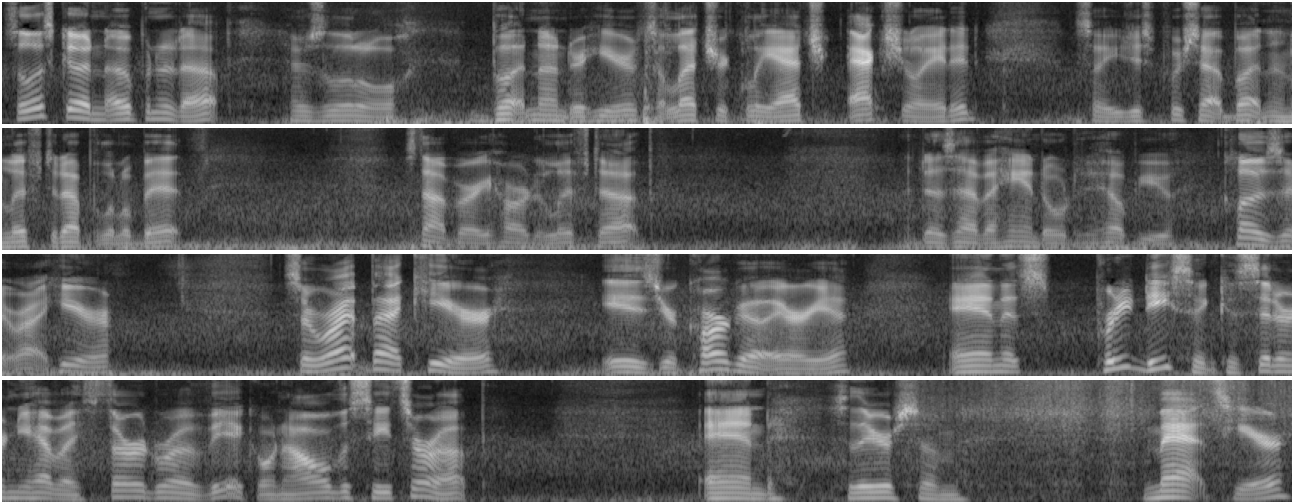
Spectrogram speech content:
So let's go ahead and open it up. There's a little button under here. It's electrically actuated. So you just push that button and lift it up a little bit. It's not very hard to lift up. It does have a handle to help you close it right here. So right back here is your cargo area and it's pretty decent considering you have a third row vehicle. Now all the seats are up. And so there's some mats here.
